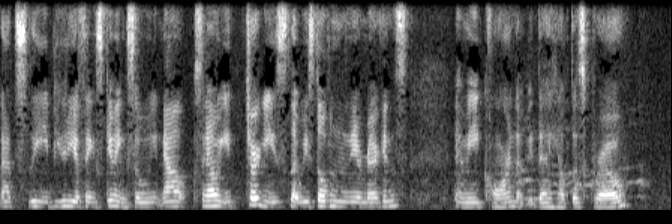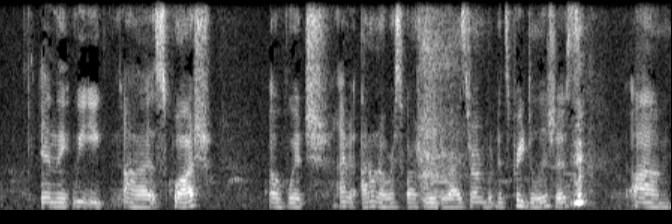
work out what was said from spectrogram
that's the beauty of Thanksgiving. So we now, so now we eat turkeys that we stole from the Native Americans, and we eat corn that we, they helped us grow and they, we eat uh, squash, of which I, I don't know where squash really derives from, but it's pretty delicious. um,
